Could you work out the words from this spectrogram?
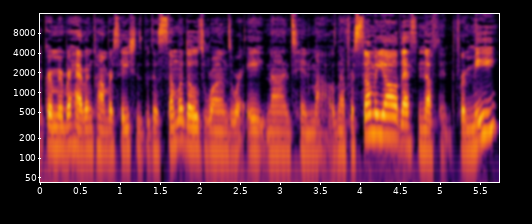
I can remember having conversations because some of those runs were eight, nine, ten miles. Now, for some of y'all, that's nothing. For me,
